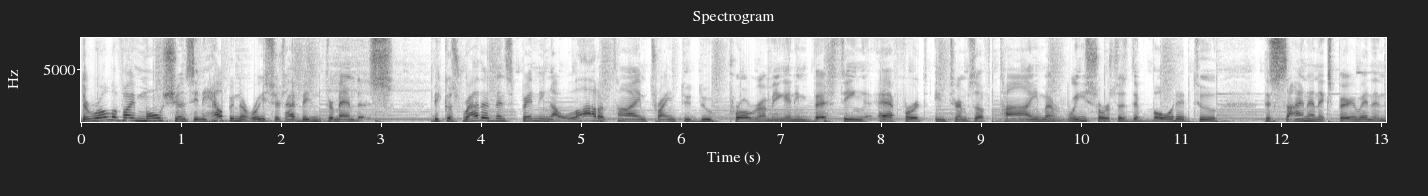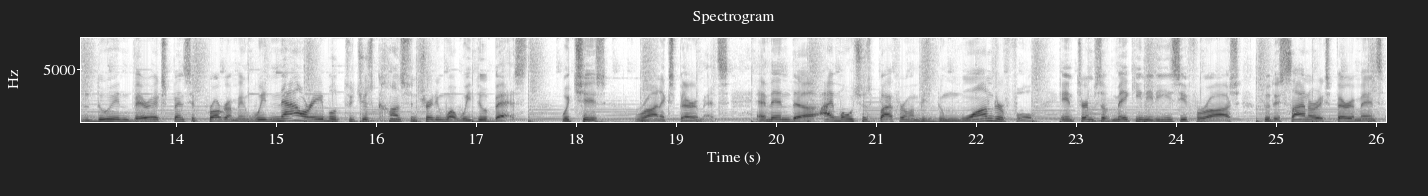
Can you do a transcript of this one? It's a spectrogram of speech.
The role of iMotions in helping the research has been tremendous because rather than spending a lot of time trying to do programming and investing effort in terms of time and resources devoted to design an experiment and doing very expensive programming, we now are able to just concentrate in what we do best, which is run experiments. And then the iMotions platform has been wonderful in terms of making it easy for us to design our experiments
